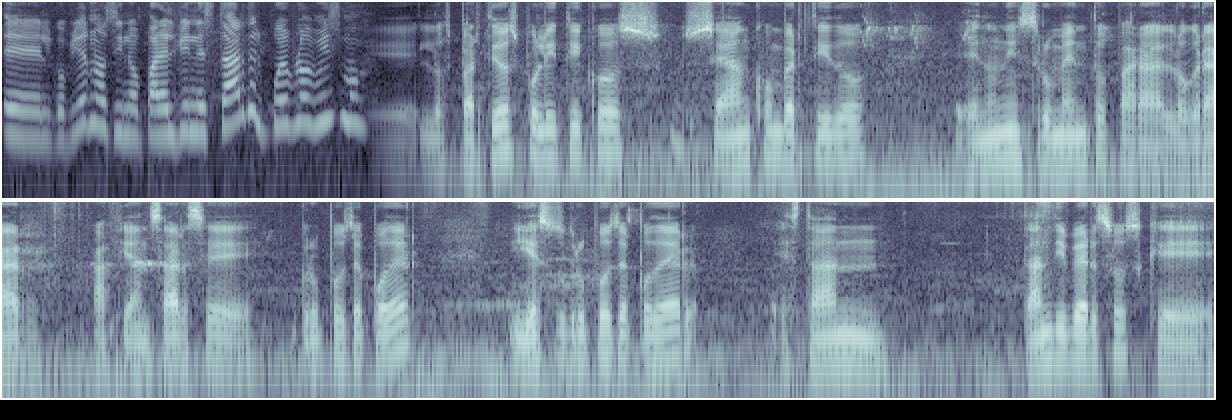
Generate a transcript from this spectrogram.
el gobierno, sino para el bienestar del pueblo mismo. Eh, los partidos políticos se han convertido en un instrumento para lograr afianzarse grupos de poder y esos grupos de poder están tan diversos que,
